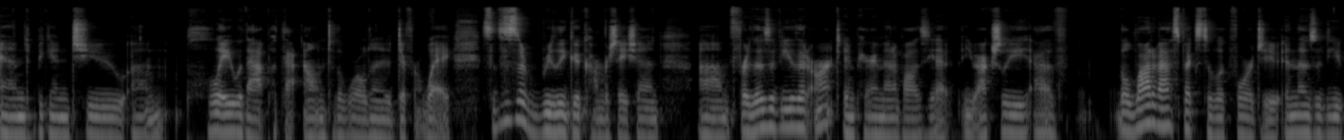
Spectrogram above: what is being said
and begin to um, play with that, put that out into the world in a different way. So, this is a really good conversation. Um, for those of you that aren't in perimenopause yet, you actually have a lot of aspects to look forward to. And those of you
